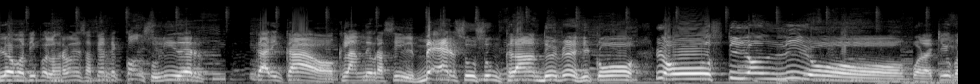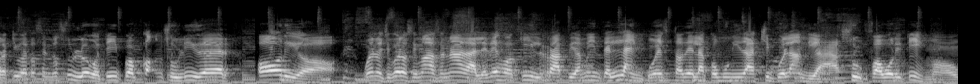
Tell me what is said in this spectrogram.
logotipo de los dragones desafiantes con su líder Caricao, clan de Brasil, versus un clan de México, los Tian Leon. Por aquí o por aquí va a estar haciendo su logotipo con su líder Oreo. Bueno chicos, sin más nada, le dejo aquí rápidamente la encuesta de la comunidad Chicuelandia, su favoritismo.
